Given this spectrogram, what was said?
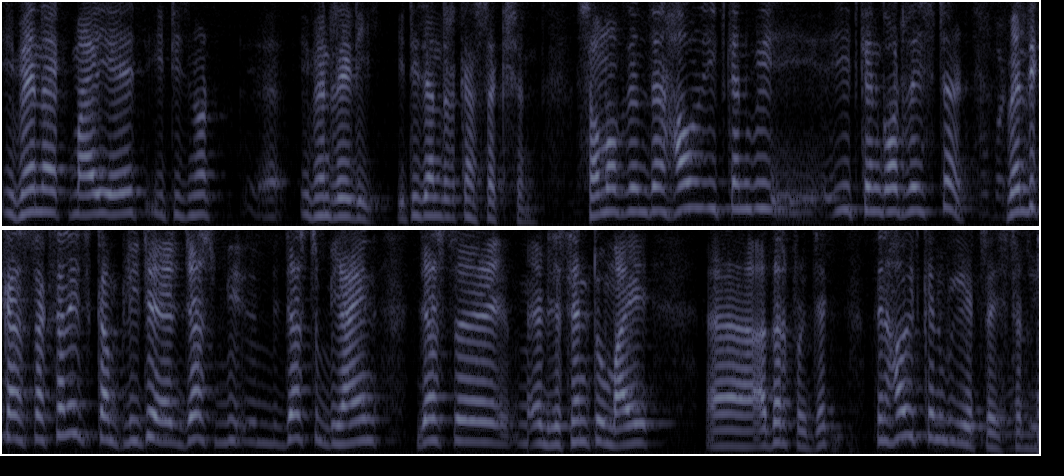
even at my age, it is not uh, even ready. It is under construction. Some of them, then how it can be, it can got registered. When the construction is completed, just be, just behind, just uh, adjacent to my uh, other project, then how it can be get registered?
